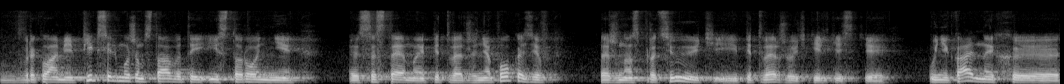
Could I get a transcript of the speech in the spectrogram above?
в рекламі Pixel можемо ставити і сторонні е, системи підтвердження показів. Теж у нас працюють і підтверджують кількість е, унікальних е,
